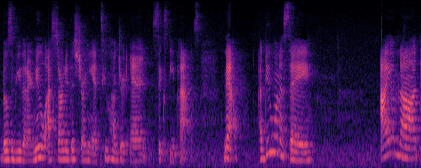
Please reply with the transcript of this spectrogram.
Those of you that are new, I started this journey at 260 pounds. Now, I do want to say I am not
